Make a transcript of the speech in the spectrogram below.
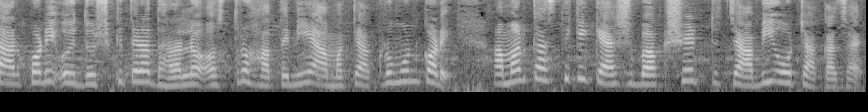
তারপরে ওই দুষ্কৃতীরা ধারালো অস্ত্র হাতে নিয়ে আমাকে আক্রমণ করে। আমার কাছ থেকে ক্যাশ বাক্সের চাবি ও টাকা চায়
